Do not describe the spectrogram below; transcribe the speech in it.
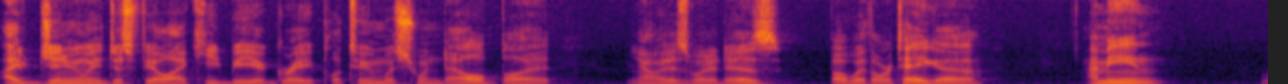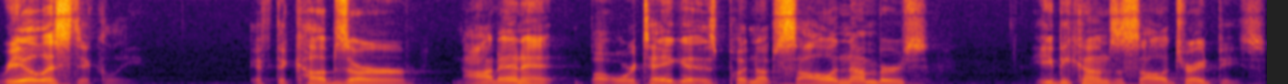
I genuinely just feel like he'd be a great platoon with Schwindel, but you know, it is what it is. But with Ortega, I mean, realistically, if the Cubs are not in it, but Ortega is putting up solid numbers, he becomes a solid trade piece.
